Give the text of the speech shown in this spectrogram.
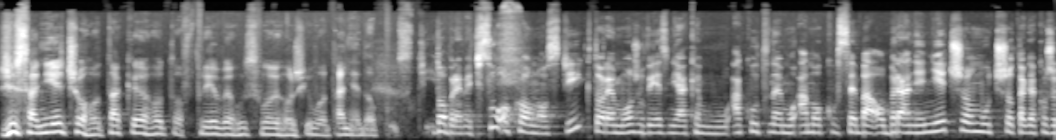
že sa niečoho takéhoto v priebehu svojho života nedopustí. Dobre, veď sú okolnosti, ktoré môžu viesť nejakému akútnemu amoku seba obrane, niečomu, čo tak akože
